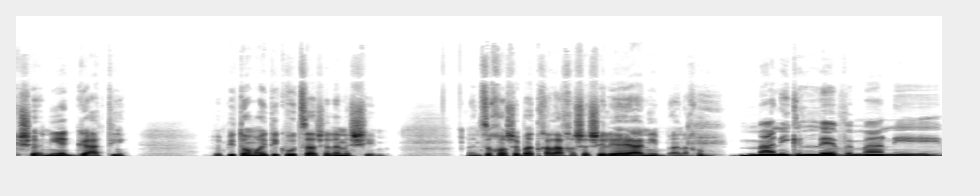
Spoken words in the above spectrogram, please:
כשאני הגעתי ופתאום ראיתי קבוצה של אנשים. אני זוכר שבהתחלה החשש שלי היה אני אנחנו מה אני אגלה ומה אני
